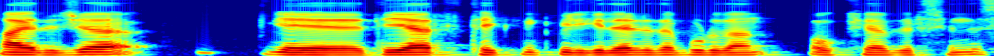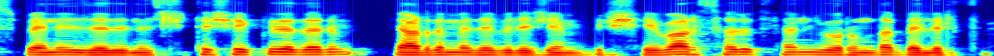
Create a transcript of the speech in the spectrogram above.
Ayrıca Diğer teknik bilgileri de buradan okuyabilirsiniz. Beni izlediğiniz için teşekkür ederim. Yardım edebileceğim bir şey varsa lütfen yorumda belirtin.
